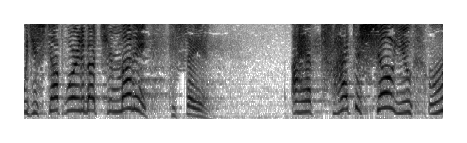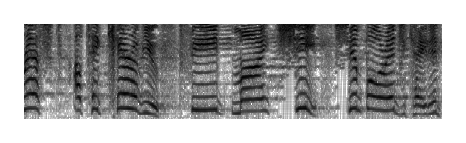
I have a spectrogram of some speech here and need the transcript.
Would you stop worrying about your money? He's saying, I have tried to show you rest. I'll take care of you. Feed my sheep. Simple or educated,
